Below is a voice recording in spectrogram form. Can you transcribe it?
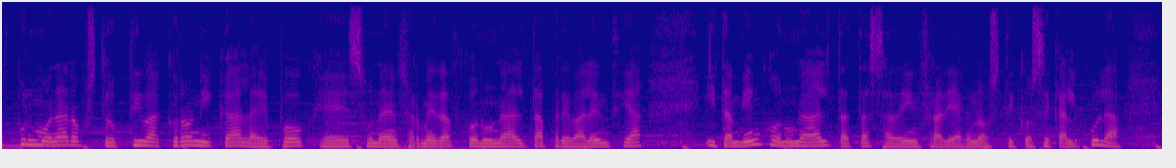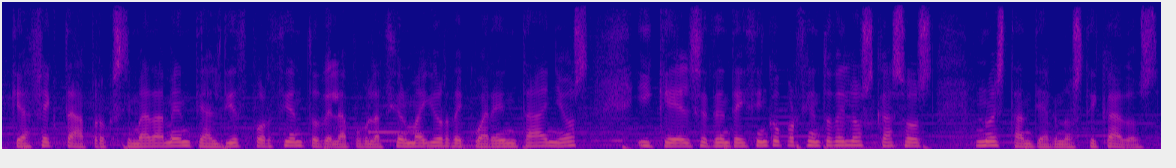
Enfermedad pulmonar obstructiva crónica, la EPOC, es una enfermedad con una alta prevalencia y también con una alta tasa de infradiagnóstico. Se calcula que afecta aproximadamente al 10% de la población mayor de 40 años y que el 75% de los casos no están diagnosticados.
